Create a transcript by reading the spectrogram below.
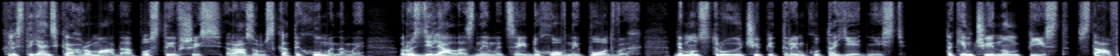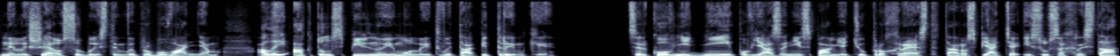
Християнська громада, постившись разом з катехуменами, розділяла з ними цей духовний подвиг, демонструючи підтримку та єдність. Таким чином, піст став не лише особистим випробуванням, але й актом спільної молитви та підтримки. Церковні дні, пов'язані з пам'яттю про хрест та розп'яття Ісуса Христа,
